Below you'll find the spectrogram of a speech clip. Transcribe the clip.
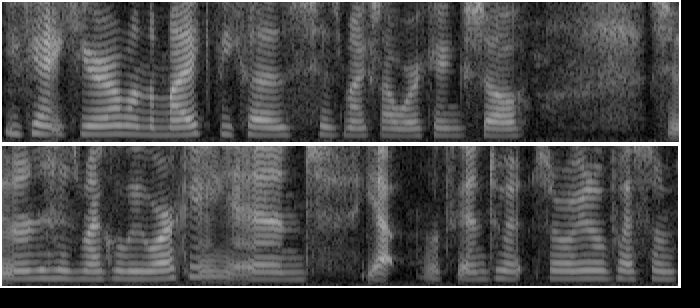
You can't hear him on the mic because his mic's not working, so soon his mic will be working, and yep, let's get into it. So we're gonna play some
